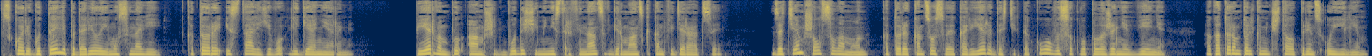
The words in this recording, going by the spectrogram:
Вскоре Гутели подарила ему сыновей, которые и стали его легионерами. Первым был Амшель, будущий министр финансов Германской конфедерации. Затем шел Соломон, который к концу своей карьеры достиг такого высокого положения в Вене, о котором только мечтал принц Уильям.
